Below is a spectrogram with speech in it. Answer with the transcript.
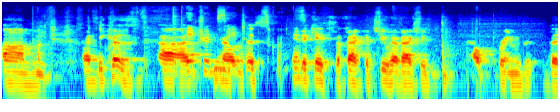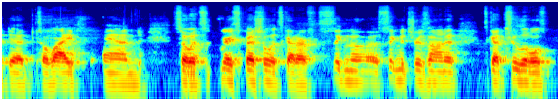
um, uh, because uh, Patron you know saint the this indicates the fact that you have actually helped bring the- the dead to life, and so it's very special. It's got our signa- uh, signatures on it. It's got two little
